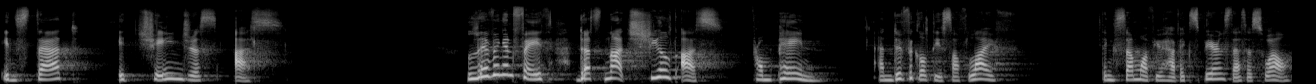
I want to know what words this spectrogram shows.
Instead, it changes us. Living in faith does not shield us from pain and difficulties of life. I think some of you have experienced that as well.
